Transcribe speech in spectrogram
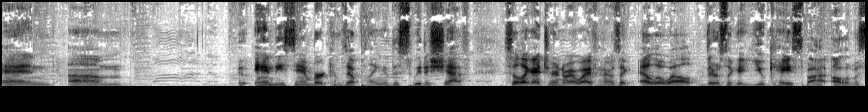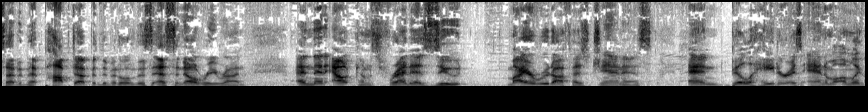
and um, Andy Samberg comes out playing the Swedish chef. So like I turned to my wife and I was like, LOL, there's like a UK spot all of a sudden that popped up in the middle of this SNL rerun. And then out comes Fred as Zoot, Maya Rudolph as Janice, and Bill Hader as Animal. I'm like,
